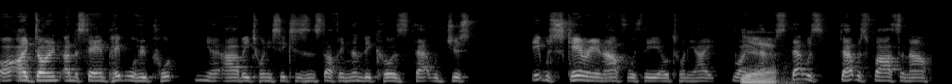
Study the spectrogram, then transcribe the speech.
I don't understand people who put you know RB26s and stuff in them because that would just it was scary enough with the L28 like Yeah. that was that was that was fast enough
